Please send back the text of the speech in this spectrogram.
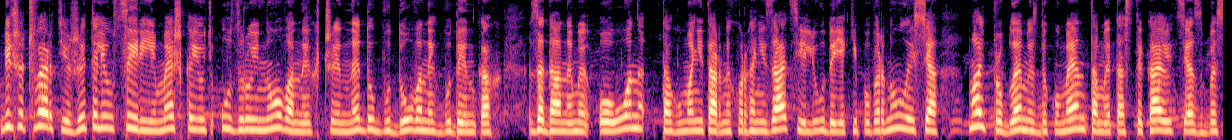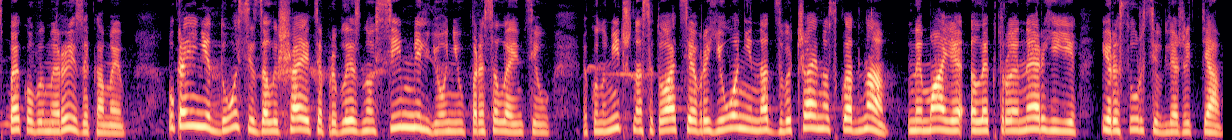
Більше чверті жителів Сирії мешкають у зруйнованих чи недобудованих будинках. За даними ООН та гуманітарних організацій, люди, які повернулися, мають проблеми з документами та стикаються з безпековими ризиками. В Україні досі залишається приблизно 7 мільйонів переселенців. Економічна ситуація в регіоні надзвичайно складна. Немає електроенергії і ресурсів для життя.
